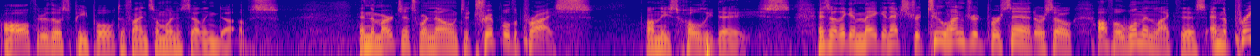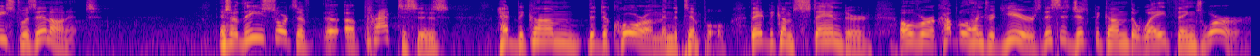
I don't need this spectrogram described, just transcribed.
all through those people to find someone selling doves. And the merchants were known to triple the price on these holy days. And so they can make an extra 200% or so off a woman like this. And the priest was in on it. And so these sorts of, uh, practices had become the decorum in the temple. They had become standard. Over a couple hundred years, this has just become the way things were.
